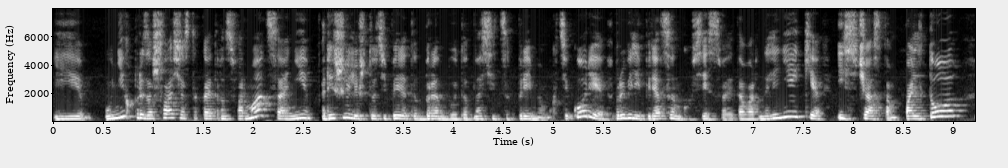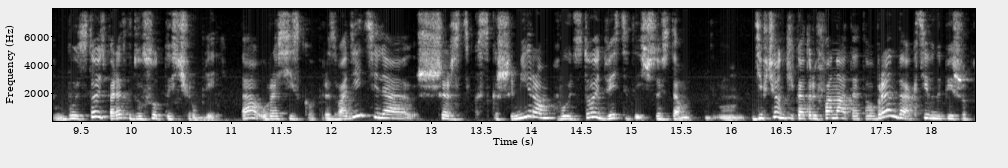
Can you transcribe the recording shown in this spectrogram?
И у них произошла сейчас такая трансформация. Они решили, что теперь этот бренд будет относиться к премиум категории, провели переоценку всей своей товарной линейки, и сейчас там пальто будет стоить порядка 200 тысяч рублей. Да, у российского производителя шерсть с кашемиром будет стоить 200 тысяч. То есть там девчонки, которые фанаты этого бренда, активно пишут,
